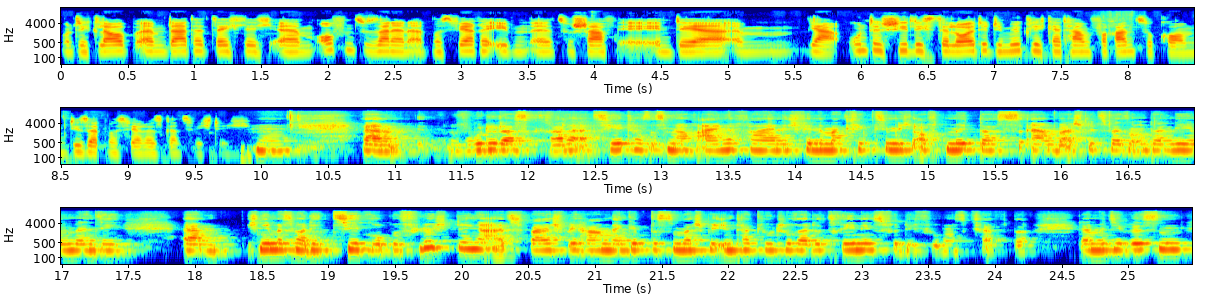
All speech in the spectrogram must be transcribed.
Und ich glaube, ähm, da tatsächlich ähm, offen zu sein, eine Atmosphäre eben äh, zu schaffen, in der ähm, ja unterschiedlichste Leute die Möglichkeit haben, voranzukommen. Diese Atmosphäre ist ganz wichtig. Hm. Ähm, wo du das gerade erzählt hast, ist mir auch eingefallen. Ich finde, man kriegt ziemlich oft mit, dass ähm, beispielsweise Unternehmen, wenn sie ähm, ich nehme jetzt mal die Zielgruppe Flüchtlinge als Beispiel haben, dann gibt es zum Beispiel interkulturelle Trainings für die Führungskräfte, damit die wissen,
